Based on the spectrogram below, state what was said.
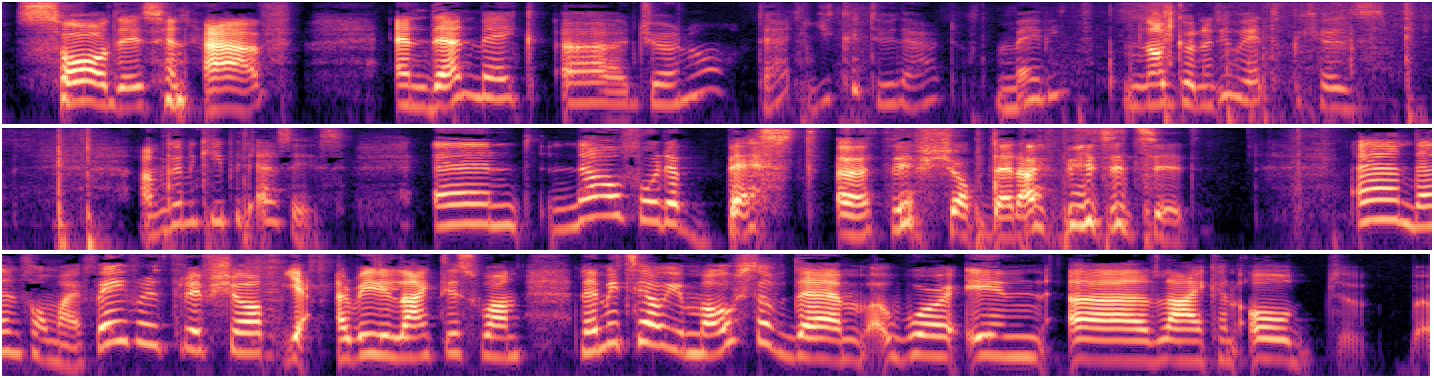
saw this in half and then make a journal. That You could do that. Maybe. I'm not to do it because I'm to keep it as is. And now for the best uh, thrift shop that I visited. And then for my favorite thrift shop, yeah, I really like this one. Let me tell you, most of them were in uh, like an old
